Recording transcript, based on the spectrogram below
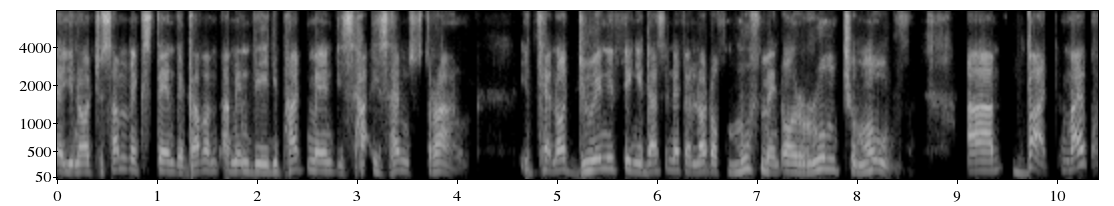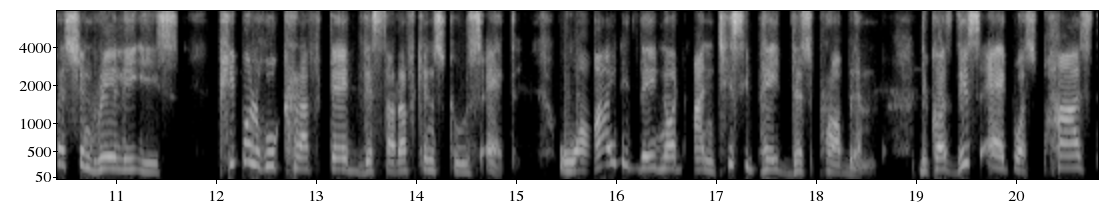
uh, you know, to some extent, the government, I mean, the department is, is hamstrung. It cannot do anything. It doesn't have a lot of movement or room to move. Um, but my question really is people who crafted the South African Schools Act, why did they not anticipate this problem? Because this act was passed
